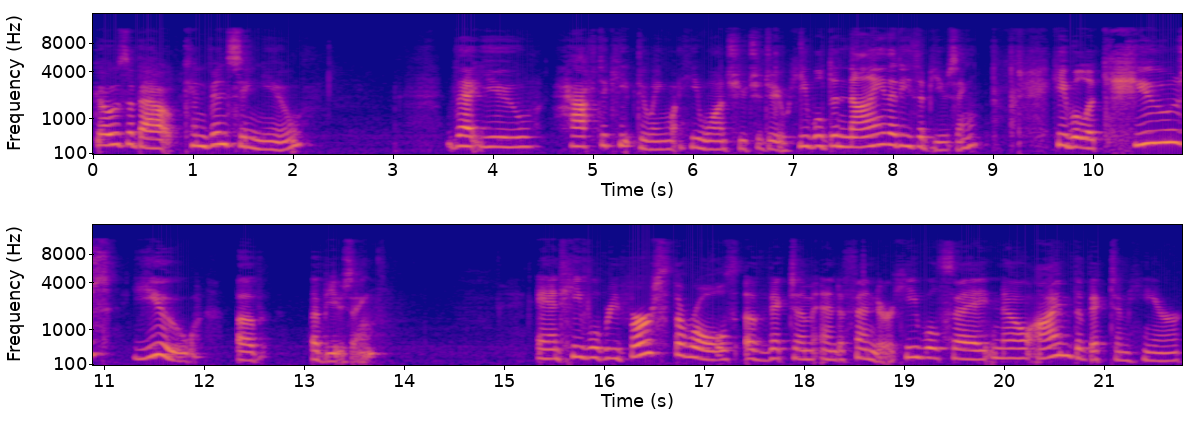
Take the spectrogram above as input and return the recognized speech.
goes about convincing you that you have to keep doing what he wants you to do. He will deny that he's abusing. He will accuse you of abusing. And he will reverse the roles of victim and offender. He will say, No, I'm the victim here.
